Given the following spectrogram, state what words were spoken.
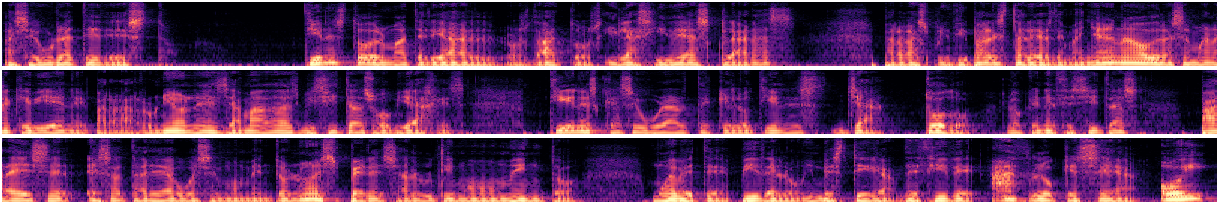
Asegúrate de esto. ¿Tienes todo el material, los datos y las ideas claras? para las principales tareas de mañana o de la semana que viene, para las reuniones, llamadas, visitas o viajes. Tienes que asegurarte que lo tienes ya, todo lo que necesitas para ese, esa tarea o ese momento. No esperes al último momento. Muévete, pídelo, investiga, decide, haz lo que sea. Hoy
